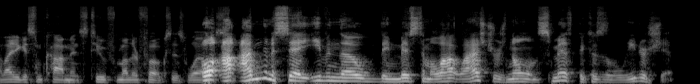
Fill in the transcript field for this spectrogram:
I'd like to get some comments too from other folks as well. Well, so. I, am going to say, even though they missed him a lot last year, is Nolan Smith because of the leadership.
